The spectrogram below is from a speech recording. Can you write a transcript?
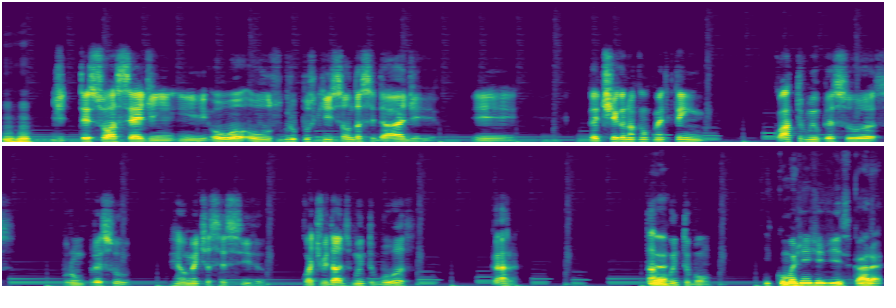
uhum. de ter só a sede e, ou, ou os grupos que são da cidade. E daí tu chega num acampamento que tem 4 mil pessoas por um preço realmente acessível, com atividades muito boas. Cara, tá é. muito bom. E como a gente disse, cara,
